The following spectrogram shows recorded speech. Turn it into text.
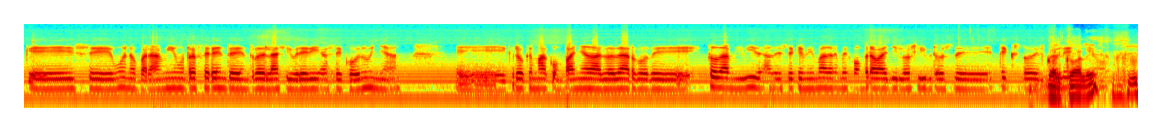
que es, eh, bueno, para mí un referente dentro de las librerías de Coruña. Eh, creo que me ha acompañado a lo largo de toda mi vida, desde que mi madre me compraba allí los libros de texto del, Del cole. colegio.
